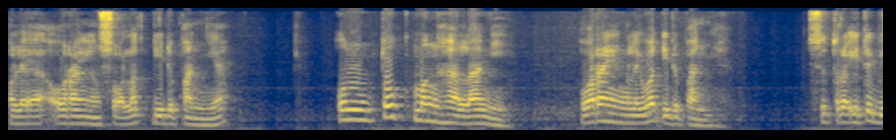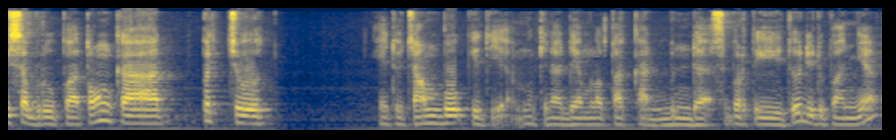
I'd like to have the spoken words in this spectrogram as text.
oleh orang yang sholat di depannya untuk menghalangi orang yang lewat di depannya. Sutra itu bisa berupa tongkat, pecut, yaitu cambuk gitu ya. Mungkin ada yang meletakkan benda seperti itu di depannya.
